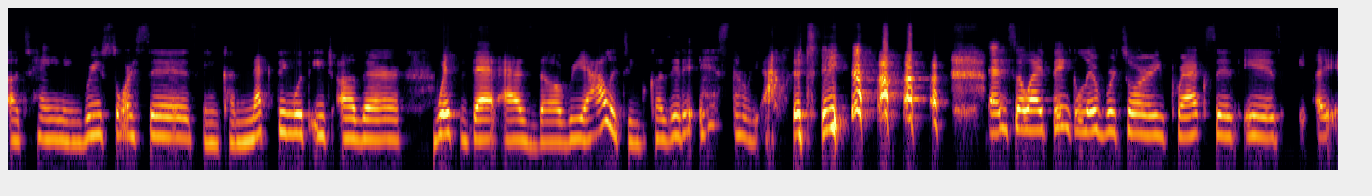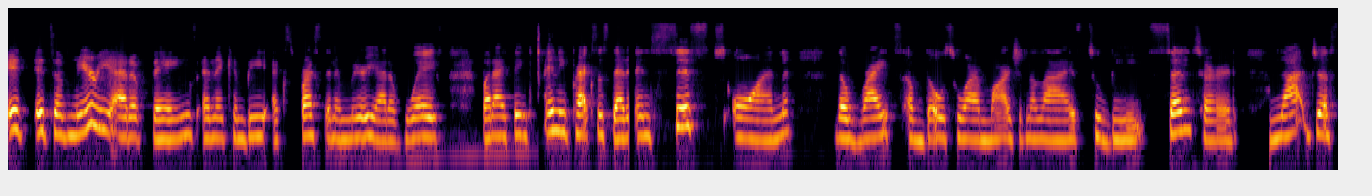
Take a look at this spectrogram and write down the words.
attaining resources and connecting with each other with that as the reality because it is the reality. and so I think liberatory praxis is uh, it, it's a myriad of things and it can be expressed in a myriad of ways. But I think any praxis that insists on the rights of those who are marginalized to be centered, not just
